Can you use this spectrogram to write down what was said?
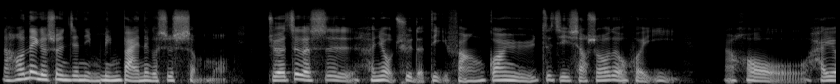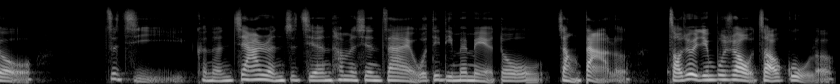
然后那个瞬间，你明白那个是什么，觉得这个是很有趣的地方。关于自己小时候的回忆，然后还有自己可能家人之间，他们现在我弟弟妹妹也都长大了，早就已经不需要我照顾了。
